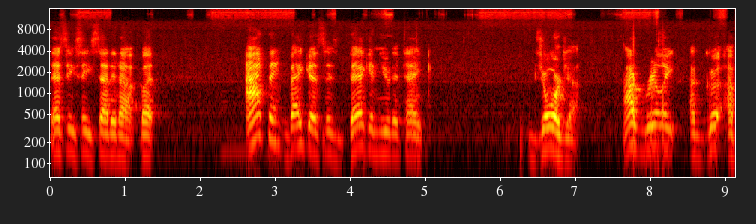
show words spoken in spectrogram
the SEC set it up. But I think Vegas is begging you to take Georgia I really a good a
